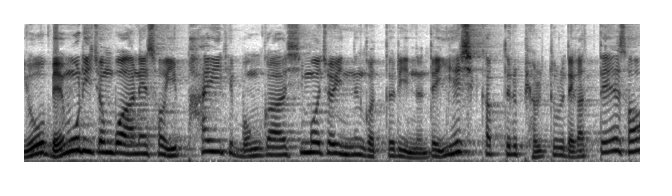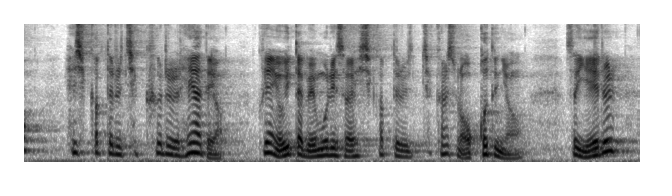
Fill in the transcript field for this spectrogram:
요 메모리 정보 안에서 이 파일이 뭔가 심어져 있는 것들이 있는데 이 해시값들을 별도로 내가 떼서 해시값들을 체크를 해야 돼요. 그냥 여기다 메모리에서 해시값들을 체크할 수는 없거든요. 그래서 얘를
